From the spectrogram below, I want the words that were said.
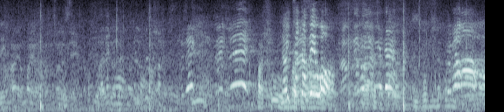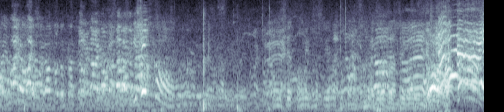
nie? No i co to było? I szybko! Dawaj!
